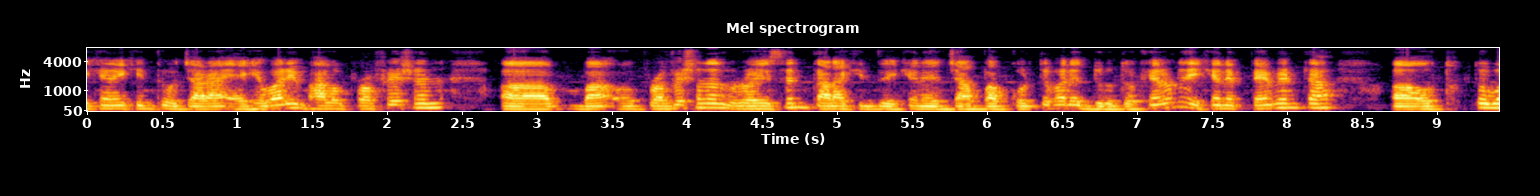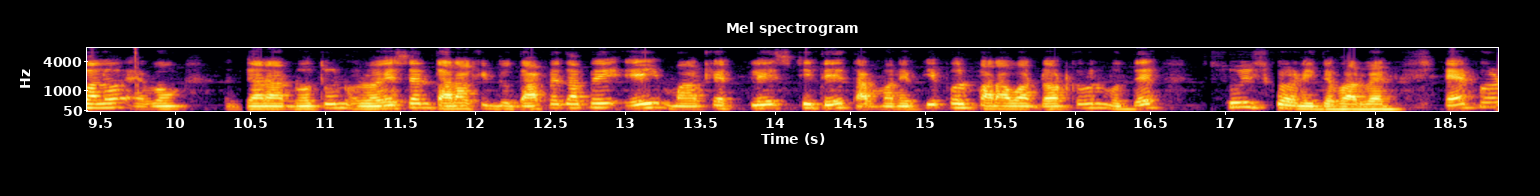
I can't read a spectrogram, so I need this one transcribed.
এখানে কিন্তু যারা একেবারে ভালো প্রফেশন বা প্রফেশনাল রয়েছেন, তারা কিন্তু এখানে জাম্প আপ করতে পারে দ্রুত। কেননা এখানে পেমেন্টটা অত্যন্ত ভালো এবং যারা নতুন রয়েছেন, তারা কিন্তু দাপে দাপে এই মার্কেট প্লেসটিতে তার মানে পিপল পারাওয়ার ডট কম এর মধ্যে সুইচ করে নিতে পারবেন। এরপর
